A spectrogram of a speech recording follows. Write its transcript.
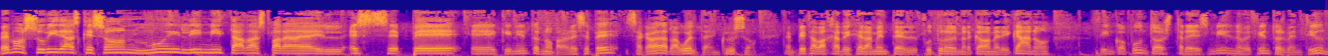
Vemos subidas que son muy limitadas para el SP 500, no, para el SP se acaba de dar la vuelta incluso. Empieza a bajar ligeramente el futuro del mercado americano. 5 puntos, 3.921.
